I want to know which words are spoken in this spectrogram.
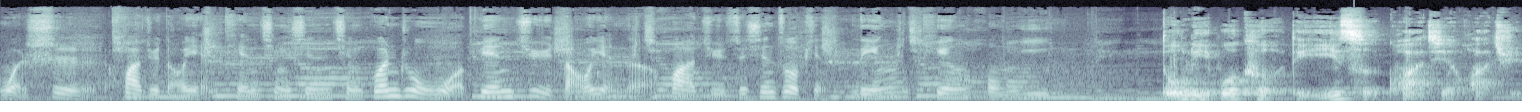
我是话剧导演田庆新，请关注我编剧导演的话剧最新作品《聆听红衣》。独立播客第一次跨界话剧，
